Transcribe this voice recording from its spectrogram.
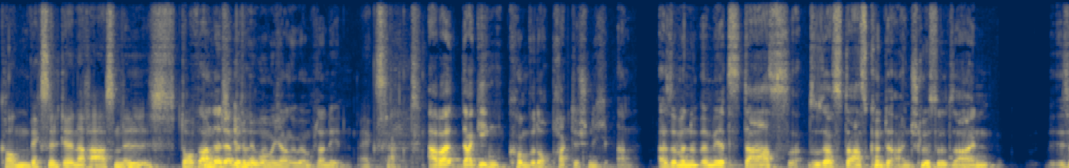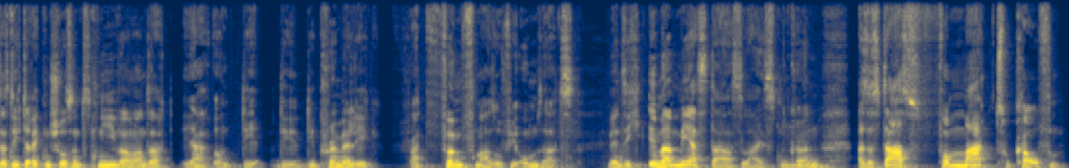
Kaum wechselt der nach Arsenal, ist Dortmund Wandert er mit Aubameyang über den Planeten. Exakt. Aber dagegen kommen wir doch praktisch nicht an. Also wenn, wenn wir jetzt Stars, du sagst, Stars könnte ein Schlüssel sein, ist das nicht direkt ein Schuss ins Knie, weil man sagt, ja, und die, die, die Premier League hat fünfmal so viel Umsatz, werden sich immer mehr Stars leisten mhm. können. Mhm. Also Stars vom Markt zu kaufen,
